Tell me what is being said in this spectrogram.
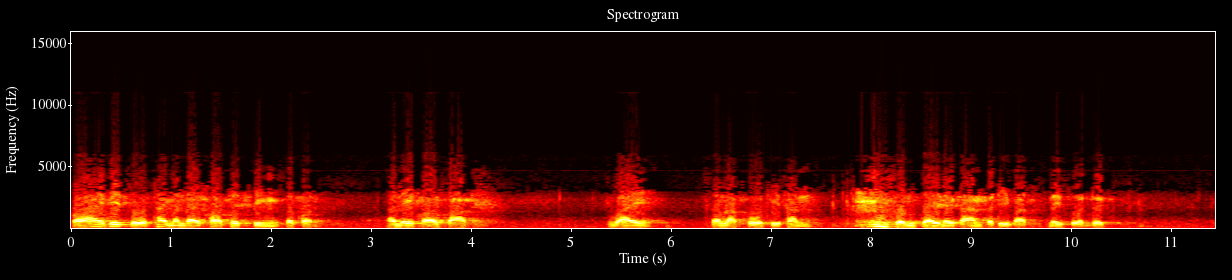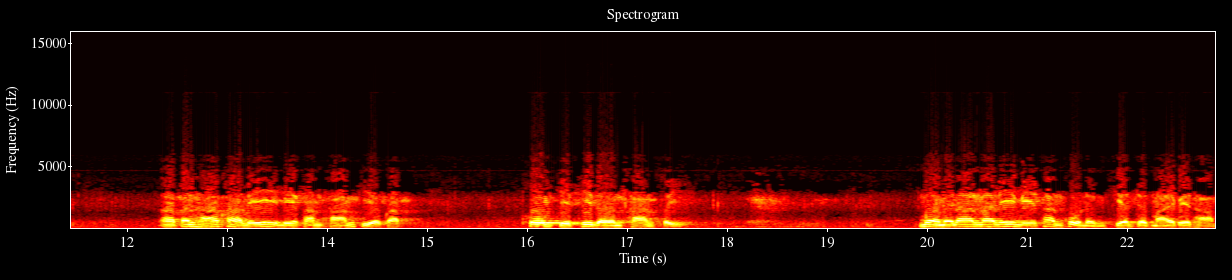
ขอให้พิสูจน์ให้มันได้ข้อเท็จจริงซะก่อน อันนี้ขอฝากไว้สำหรับผู้ที่ท่านสนใจในการปฏิบัติในส่วนลึก ปัญหาข้อนี้มีคำถามเกี่ยวกับภูมิจิตที่เดินฌานสี่ เมื่อไม่นานมานี้มีท่านผู้หนึ่งเขียนจดหมายไปถาม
